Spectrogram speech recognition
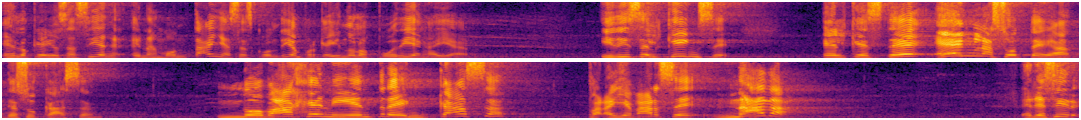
Es lo que ellos hacían en las montañas, se escondían porque ahí no los podían hallar. Y dice el 15, el que esté en la azotea de su casa, no baje ni entre en casa para llevarse nada. Es decir,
